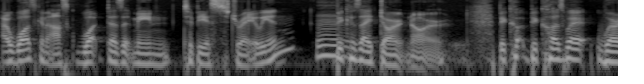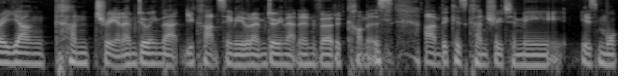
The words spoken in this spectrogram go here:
I was going to ask, what does it mean to be Australian? Because I don't know, because because we're we're a young country, and I'm doing that. You can't see me, but I'm doing that in inverted commas, um, because country to me is more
